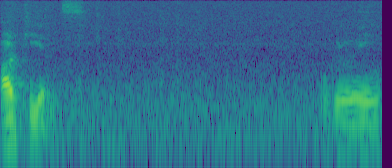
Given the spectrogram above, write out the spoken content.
archaeans growing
